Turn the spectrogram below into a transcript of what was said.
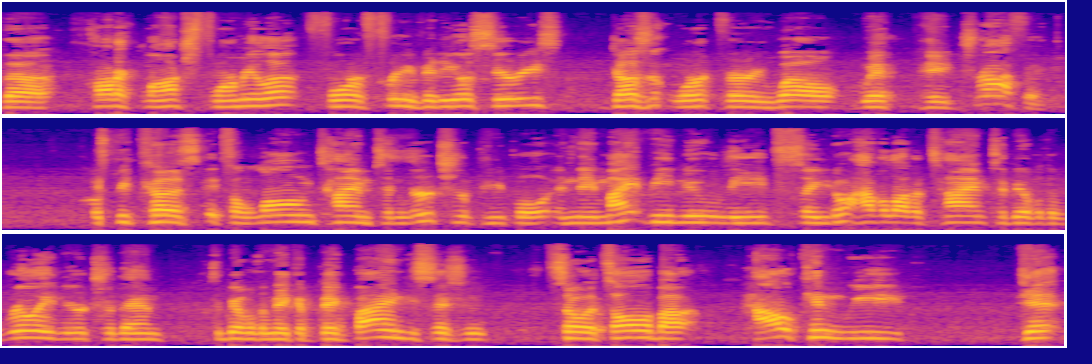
the product launch formula for a free video series doesn't work very well with paid traffic it's because it's a long time to nurture people and they might be new leads so you don't have a lot of time to be able to really nurture them to be able to make a big buying decision. So it's all about how can we get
